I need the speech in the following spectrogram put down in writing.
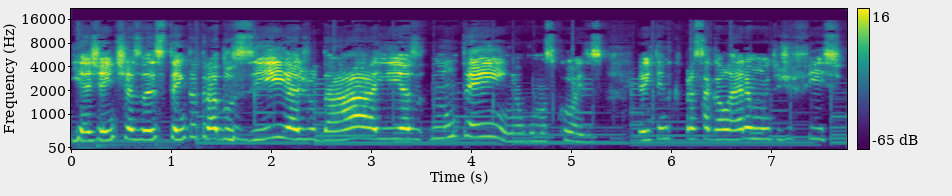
E a gente às vezes tenta traduzir, ajudar e não tem algumas coisas. Eu entendo que para essa galera é muito difícil,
